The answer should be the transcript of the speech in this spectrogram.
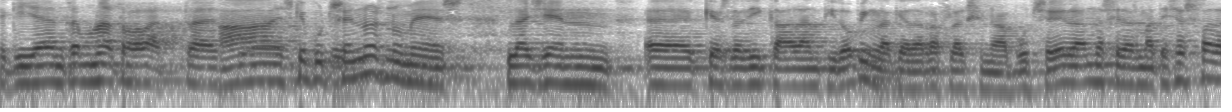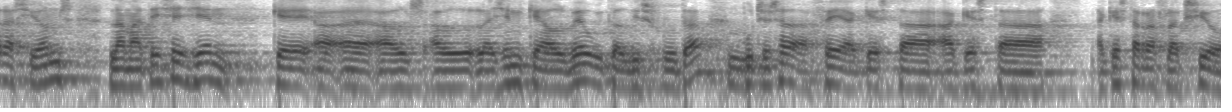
que aquí ja entrem en un altre debat. Clar, és Ah, és que potser no és només la gent eh, que es dedica a l'antidòping la que ha de reflexionar, potser han de ser les mateixes federacions, la mateixa gent que eh, eh, els, el, la gent que el veu i que el disfruta, mm. potser s'ha de fer aquesta, aquesta, aquesta reflexió.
